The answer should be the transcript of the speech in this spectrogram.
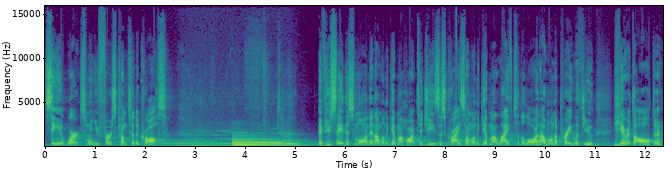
See, it works when you first come to the cross. If you say this morning, I want to give my heart to Jesus Christ, I want to give my life to the Lord, I want to pray with you here at the altar.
